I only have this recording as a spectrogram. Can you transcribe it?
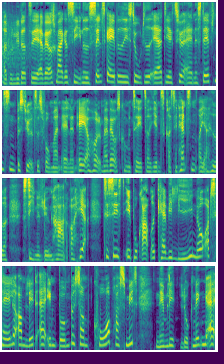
Og du lytter til Erhvervsmagasinet. Selskabet i studiet er direktør Anne Steffensen, bestyrelsesformand Allan Agerholm, erhvervskommentator Jens Christian Hansen, og jeg hedder Stine Lynghardt. Og her til sidst i programmet kan vi lige nå at tale om lidt af en bombe, som Coop har smidt, nemlig lukningen af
